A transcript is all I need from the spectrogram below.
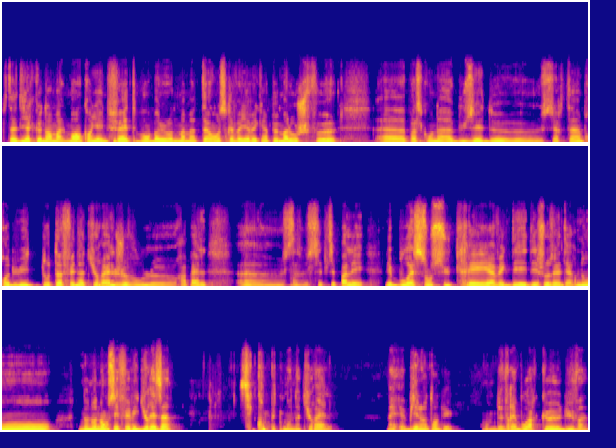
C'est-à-dire que normalement, quand il y a une fête, bon, bah, le lendemain matin, on se réveille avec un peu mal aux cheveux, heu, parce qu'on a abusé de certains produits tout à fait naturels, je vous le rappelle. Heu, ça c'est c'est pas les les boissons sucrées avec des des choses à l'intérieur. Non! Non, non, non, c'est fait avec du raisin. C'est complètement naturel. Mais bien entendu, on ne devrait boire que du vin.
